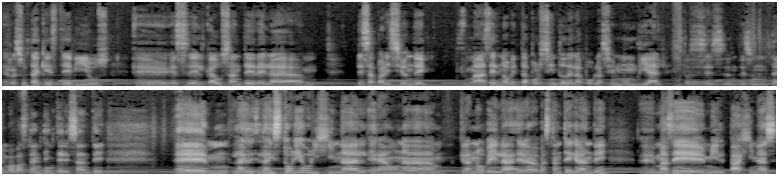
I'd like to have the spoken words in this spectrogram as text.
Eh, resulta que este virus eh, es el causante de la mm, desaparición de más del 90% de la población mundial. Entonces es es un tema bastante interesante Em, la, historia original era una gran novela, era bastante grande, eh, más de mil páginas,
